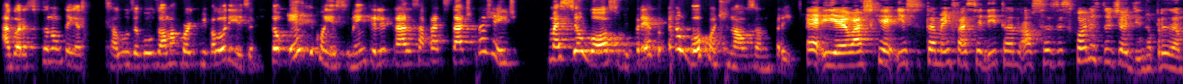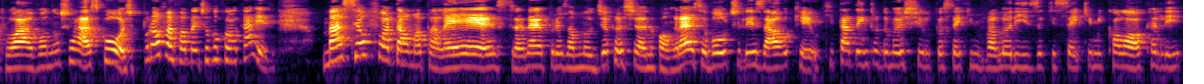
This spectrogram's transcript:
Agora, se eu não tenho essa luz, eu vou usar uma cor que me valoriza. Então, esse conhecimento, ele traz essa praticidade pra gente. Mas se eu gosto de preto, eu vou continuar usando preto. É, e eu acho que isso também facilita nossas escolhas do dia a dia. Então, por exemplo, ah, vou num churrasco hoje, provavelmente eu vou colocar ele. Mas se eu for dar uma palestra, né, por exemplo, no dia que eu estiver no congresso, eu vou utilizar o quê? O que tá dentro do meu estilo, que eu sei que me valoriza, que sei que me coloca ali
